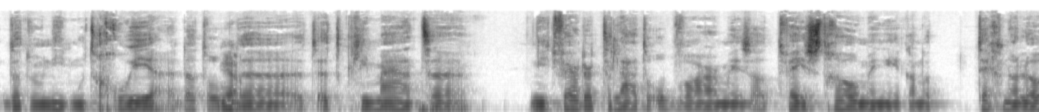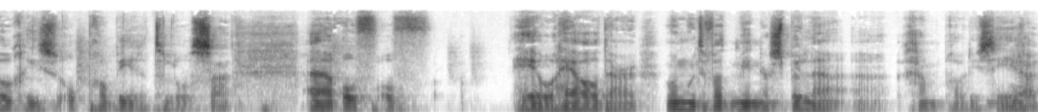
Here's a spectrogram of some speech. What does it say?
dat we niet moeten groeien. Dat om Ja. de, het, het klimaat eh, niet verder te laten opwarmen is al twee stromingen. Je kan dat technologisch op proberen te lossen. Eh, of, of heel helder, we moeten wat minder spullen eh, gaan produceren. Ja.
